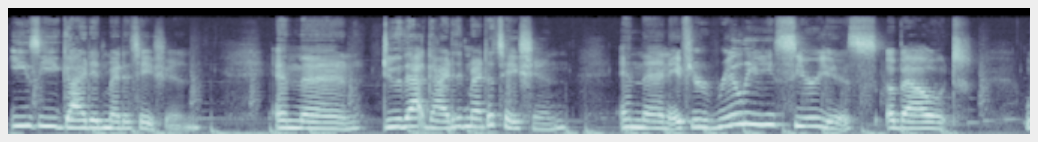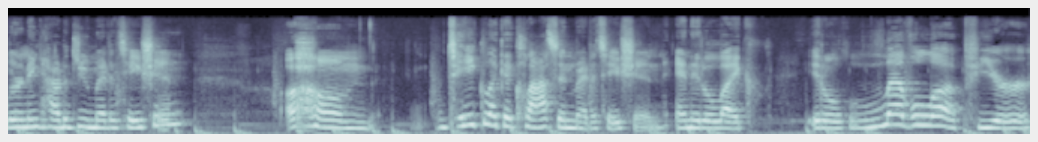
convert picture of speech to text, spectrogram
easy guided meditation, and then do that guided meditation. And then, if you're really serious about learning how to do meditation, um, take like a class in meditation, and it'll like it'll level up your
